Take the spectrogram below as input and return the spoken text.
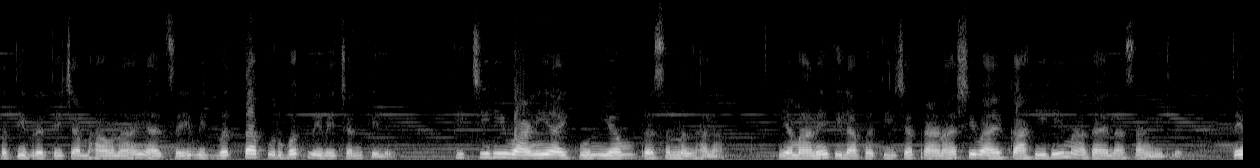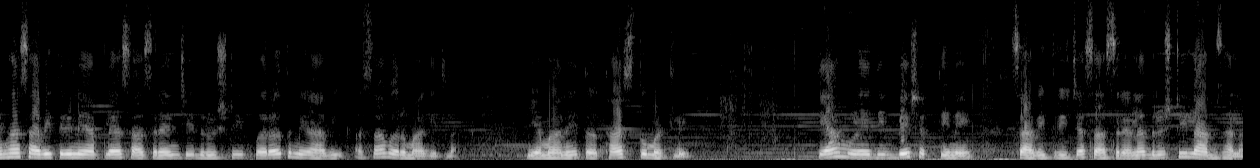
पतिव्रतेच्या भावना याचे विद्वत्तापूर्वक विवेचन केले. तिची ही वाणी ऐकून यम प्रसन्न झाला. यमाने तिला पतीच्या प्राणाशिवाय काहीही मागायला सांगितले. तेव्हा सावित्रीने आपल्या सासऱ्यांची दृष्टी परत मिळावी असा वर मागितला. यमाने तथास्तू म्हटले त्यामुळे दिव्य शक्तीने सावित्रीच्या सासऱ्याला दृष्टी लाभ झाला.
